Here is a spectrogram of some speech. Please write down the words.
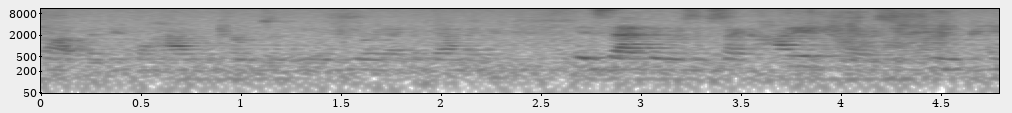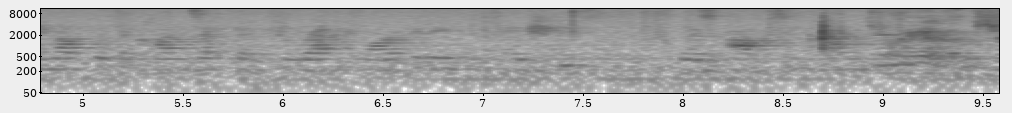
thought that people have in terms of the opioid epidemic is that there was a psychiatrist who came up with the concept of direct marketing to patients. Was OxyContin. Oh, yeah, that was.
